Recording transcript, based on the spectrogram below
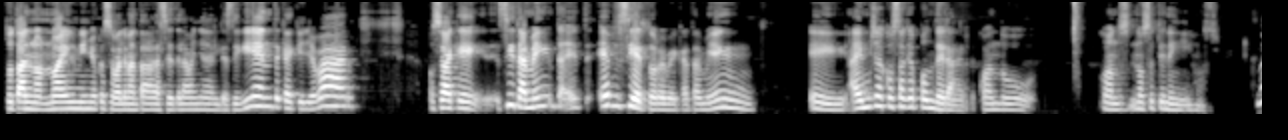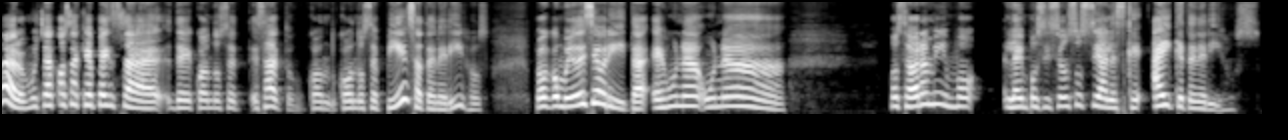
Total, no, no hay un niño que se va a levantar a las 7 de la mañana el día siguiente que hay que llevar. O sea que sí, también eh, es cierto, Rebeca, también eh, hay muchas cosas que ponderar cuando, cuando no se tienen hijos. Claro, muchas cosas que pensar de cuando se, exacto, cuando, cuando, se piensa tener hijos. Porque como yo decía ahorita, es una, una, o sea, ahora mismo la imposición social es que hay que tener hijos.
